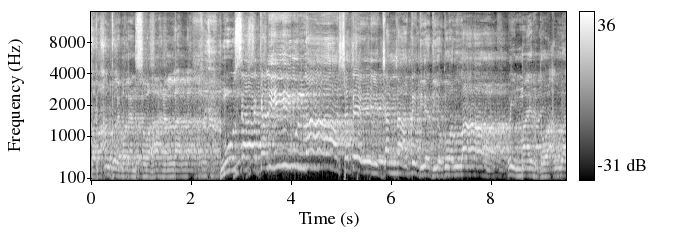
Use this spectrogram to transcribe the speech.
জবান করে বলেন সোহান আল্লাহ মুসা কালিমুল্লাহর সাথে জান্নাতে দিয়ে দিও গো ওই মায়ের দোয়া আল্লাহ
